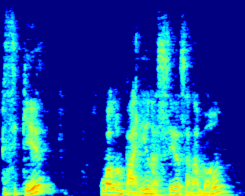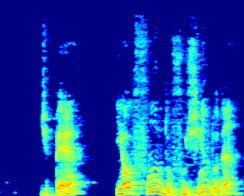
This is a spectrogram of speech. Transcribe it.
Psique, uma lamparina acesa na mão, de pé, e ao fundo, fugindo, né,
